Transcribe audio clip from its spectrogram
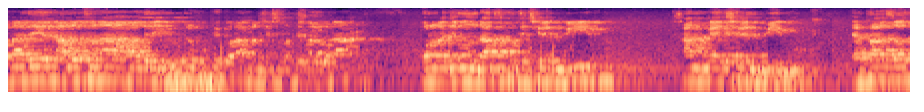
ওনাদের আলোচনা আমাদের এই ক্ষুদ্র মুখে করা আমরা শেষ করতে পারব না। ওনারা যেমন রাজপথে ছিলেন বীর, খানকায় ছিলেন বীর। হেফাজত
